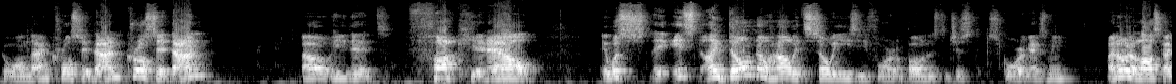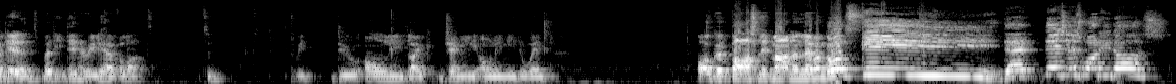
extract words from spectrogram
Go on then, cross it Dan, cross it Dan. Oh, he did. Fucking hell. It was, it's, I don't know how it's so easy for opponents to just score against me. I know the last guy didn't, but he didn't really have a lot to, we do only, like, genuinely only need a win. Oh, good pass, Litman and Lewandowski! That, this is what he does!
